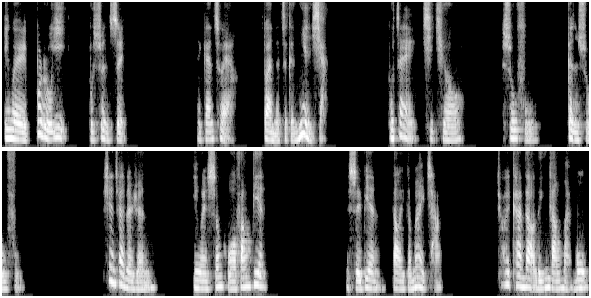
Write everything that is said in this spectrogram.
因为不如意、不顺遂，你干脆啊断了这个念想，不再祈求舒服、更舒服。现在的人因为生活方便，随便到一个卖场就会看到琳琅满目，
